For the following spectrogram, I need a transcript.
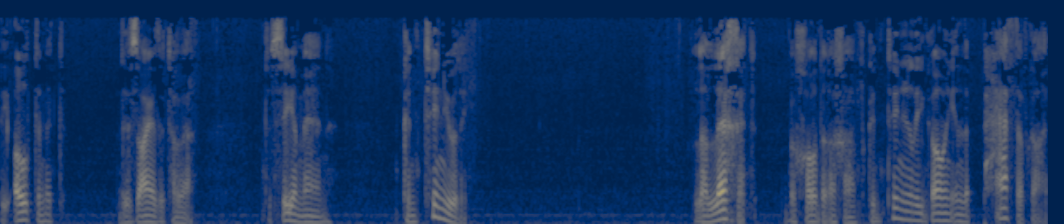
the ultimate desire of the Torah, to see a man continually lalechet b'chol derachav, continually going in the path of God.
